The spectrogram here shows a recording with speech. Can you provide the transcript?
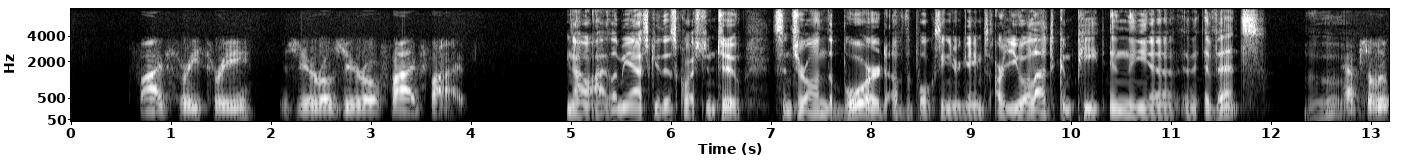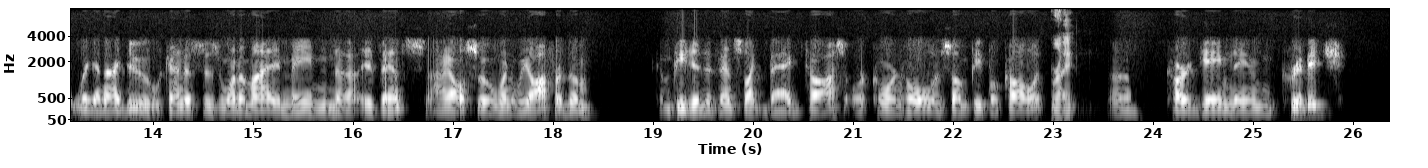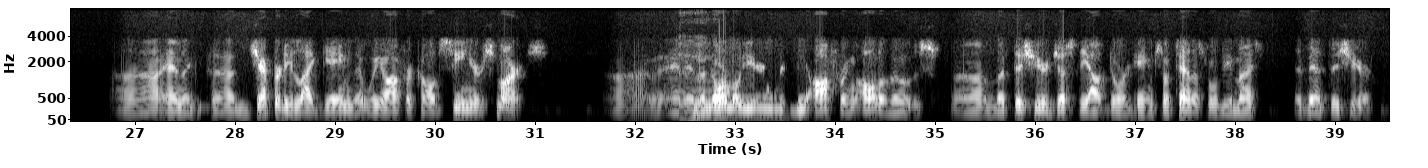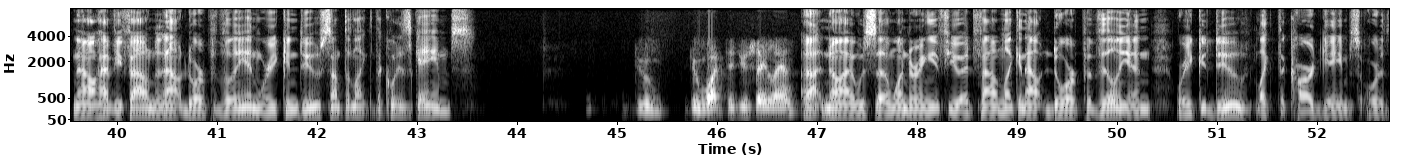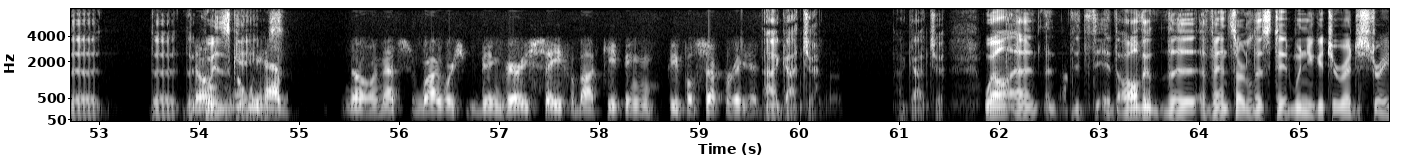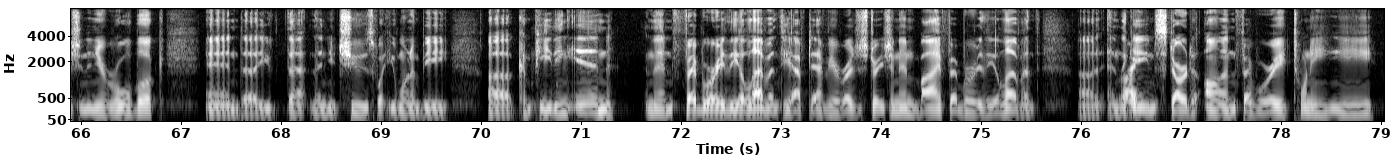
533 0055. Now, I, let me ask you this question too. Since you're on the board of the Polk Senior Games, are you allowed to compete in the uh, events? Ooh. Absolutely, and I do. Tennis is one of my main uh, events. I also, when we offer them, compete in events like bag toss or cornhole, as some people call it, Right. a card game named cribbage, uh, and a, a Jeopardy-like game that we offer called Senior Smarts. Uh, and in a normal year, we'd be offering all of those, uh, but this year just the outdoor game. So tennis will be my event this year. Now, have you found an outdoor pavilion where you can do something like the quiz games? Do do what did you say, Len? Uh, no, I was uh, wondering if you had found like an outdoor pavilion where you could do like the card games or the the, the no, quiz no, games. we haven't. No, and that's why we're being very safe about keeping people separated. I gotcha. I gotcha. Well, uh, it, it, all the, the events are listed when you get your registration in your rule book, and uh, you that, then you choose what you want to be uh, competing in. And then February the 11th, you have to have your registration in by February the 11th, uh, and the Right. games start on February 20,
